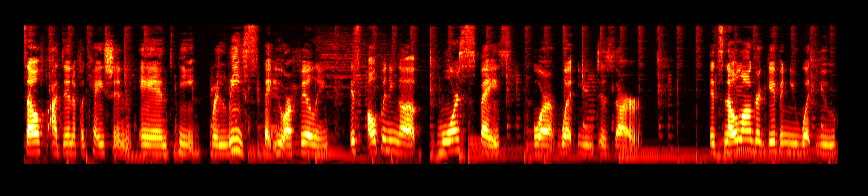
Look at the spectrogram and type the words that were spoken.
self identification and the release that you are feeling is opening up more space for what you deserve. It's no longer giving you what you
